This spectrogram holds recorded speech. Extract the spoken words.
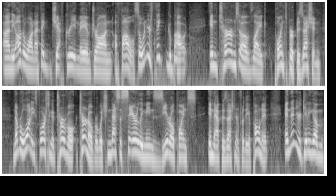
On the other one, I think Jeff Green may have drawn a foul. So when you're thinking about in terms of like points per possession, number one, he's forcing a turvo- turnover, which necessarily means zero points in that possession for the opponent, and then you're getting him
